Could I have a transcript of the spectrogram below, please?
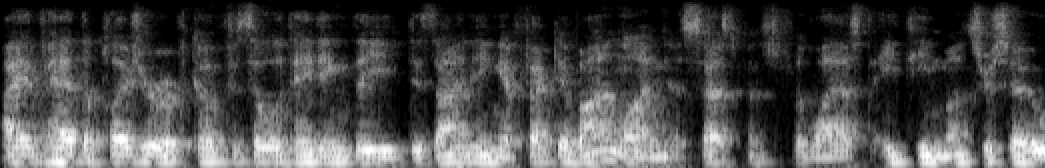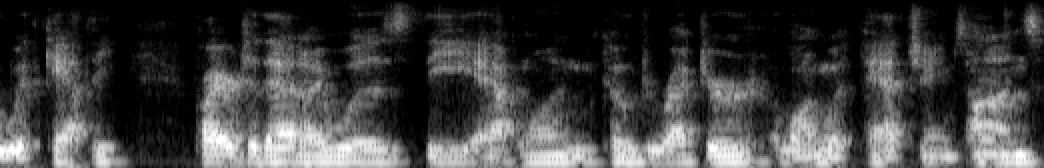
I have had the pleasure of co-facilitating the Designing Effective Online Assessments for the last 18 months or so with Kathy. Prior to that, I was the At @ONE co-director along with Pat James Hans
